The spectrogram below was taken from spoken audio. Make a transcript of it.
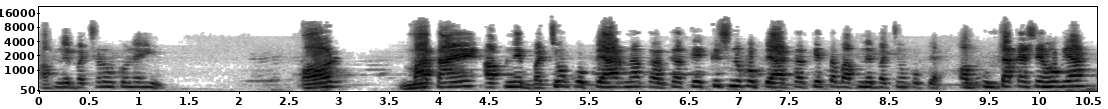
अपने बच्चों को नहीं और माताएँ अपने बच्चों को प्यार न कर करके, कृष्ण को प्यार करके तब अपने बच्चों को प्यार। अब उल्टा कैसे हो गया?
